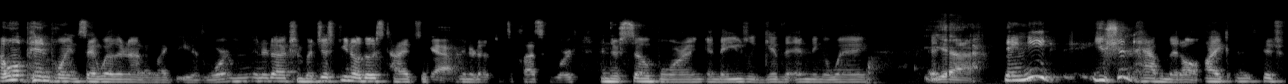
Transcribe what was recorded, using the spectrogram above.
I won't pinpoint and say whether or not I like the Edith Wharton introduction, but just you know those types of Yeah. introductions to classical works, and they're so boring, and they usually give the ending away. Yeah. They need you shouldn't have them at all. Like if,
